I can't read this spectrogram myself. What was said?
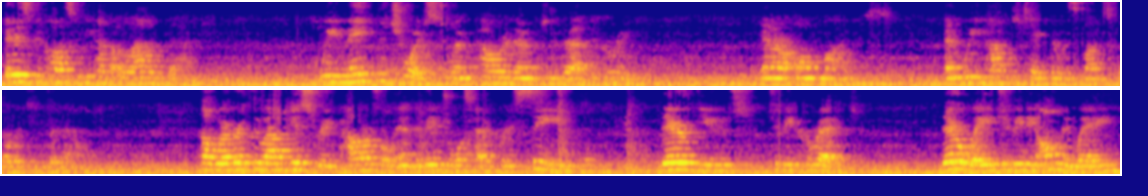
it is because we have allowed that. We made the choice to empower them to that degree in our own lives. And we have to take the responsibility for that. However, throughout history, powerful individuals have perceived their views to be correct, their way to be the only way,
